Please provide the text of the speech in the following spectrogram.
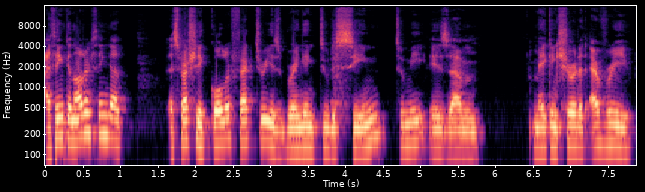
i think another thing that especially Color Factory is bringing to the scene to me is um, making sure that every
